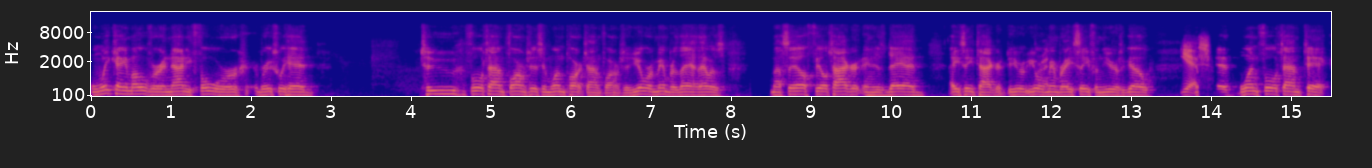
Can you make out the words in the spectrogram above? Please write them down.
When we came over in '94, Bruce, we had two full-time pharmacists and one part-time pharmacist. You'll remember that. That was myself, Phil Tigert, and his dad, AC Tigert. You, you'll right. remember AC from the years ago. Yes. Had one full time tech.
